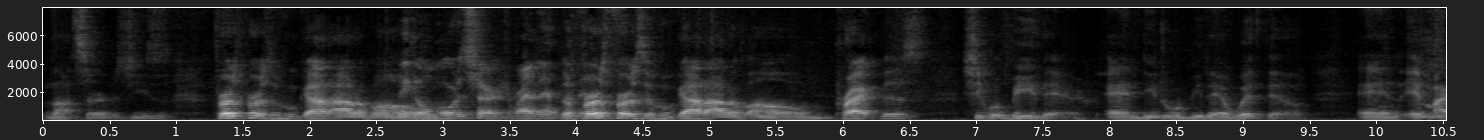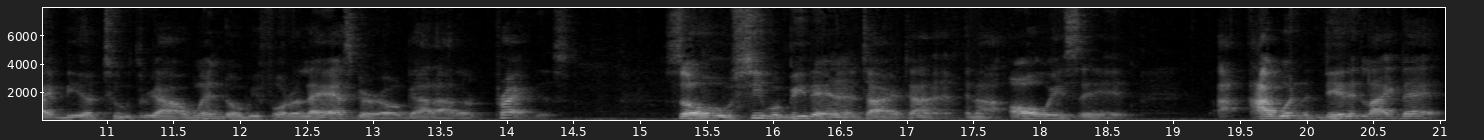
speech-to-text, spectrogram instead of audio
not service, Jesus. First person who got out of um, we gonna go to church right after the this. first person who got out of um practice, she would be there, and Deidre would be there with them, and it might be a two three hour window before the last girl got out of practice. So she would be there the entire time. And I always said, I, I wouldn't have did it like that,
